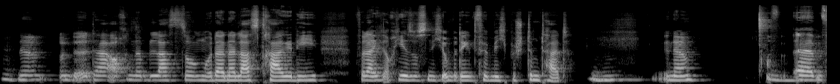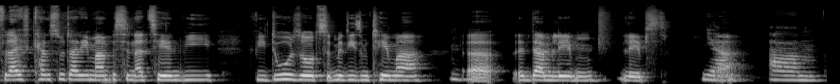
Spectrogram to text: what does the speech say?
Mhm. Ne? Und äh, da auch eine Belastung oder eine Last trage, die vielleicht auch Jesus nicht unbedingt für mich bestimmt hat. Mhm. Ne? Mhm. Ähm, vielleicht kannst du da mal ein bisschen erzählen, wie, wie du so zu, mit diesem Thema äh, in deinem Leben lebst. Ja. ja. Ähm,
